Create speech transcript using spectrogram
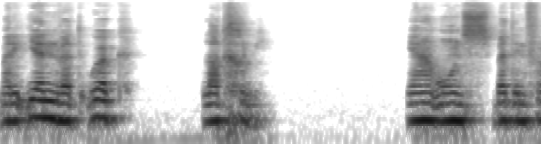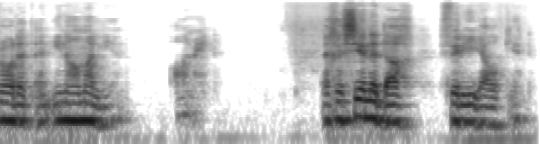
maar die een wat ook laat groei. Here, ons bid en vra dit in U naam alleen. Amen. 'n Geseënde dag vir u elkeen.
